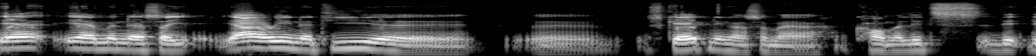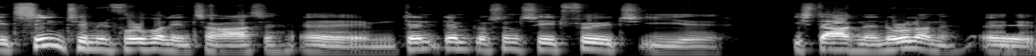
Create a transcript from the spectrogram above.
Ja, ja, men altså, jeg er jo en af de øh, øh, skabninger, som er kommet lidt, lidt, lidt sent til min fodboldinteresse. Øh, den, den blev sådan set født i, øh, i starten af nullerne øh,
